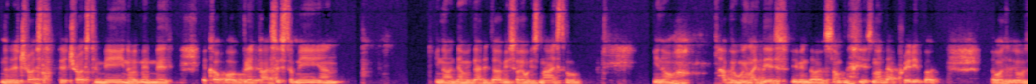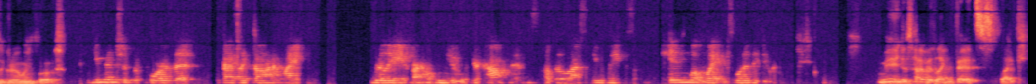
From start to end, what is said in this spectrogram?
know, they trust, they trust trusted me. You know, they made a couple of great passes to me, and you know, and then we got a W. So it was nice to, you know, have a win like this, even though it's something it's not that pretty, but it was it was a great win for us. You mentioned before that guys like Don and Mike really are helping you with your confidence over the last few weeks. In what ways? What are they doing? Man, just having like vets, like,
